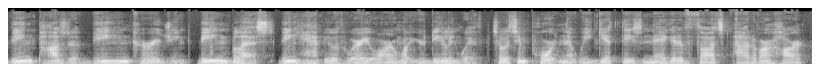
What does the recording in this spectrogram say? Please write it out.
being positive, being encouraging, being blessed, being happy with where you are and what you're dealing with. So it's important that we get these negative thoughts out of our heart,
